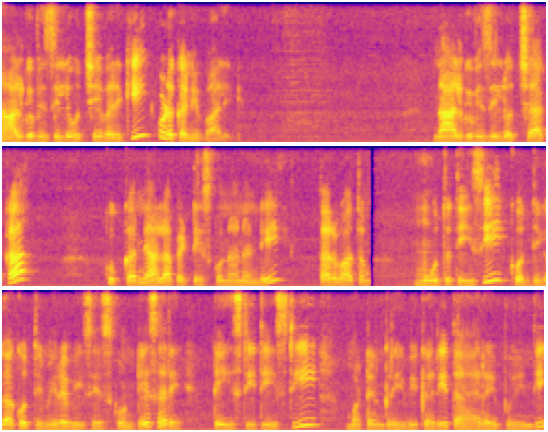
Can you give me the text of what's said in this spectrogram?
నాలుగు విజిల్లు వచ్చే వరకు ఉడకనివ్వాలి. నాలుగు విజిల్లు వచ్చాక కుక్కర్ని అలా పెట్టేసుకున్నానండి. తర్వాత మూత తీసి కొద్దిగా కొత్తిమీర వేసేసుకుంటే సరే tasty tasty mutton gravy curry తయారైపోయింది.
